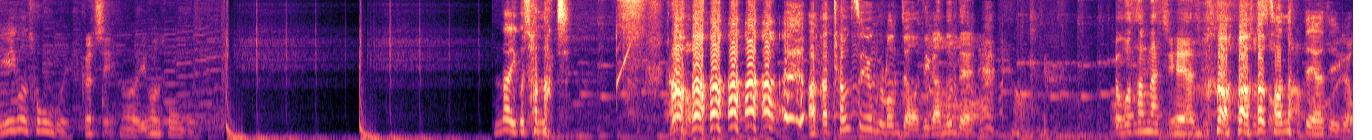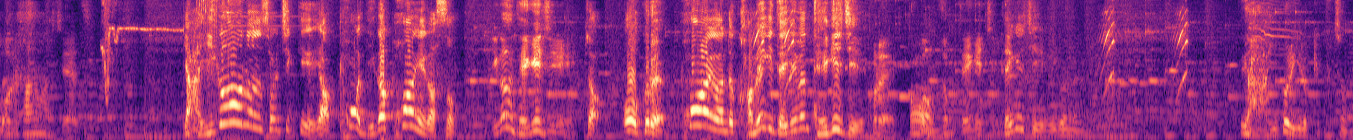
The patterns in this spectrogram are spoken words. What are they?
이거 이건 소금구이. 그렇지. 어 이건 소금구이. 나 이거 산낙지. 아까 탕수육 론자 어디 갔는데? 어. 요거 산낙지 해야지. 어쩔 수 없다. 산낙지 해야지, 어, 이거는. 요거는 산낙지 해야지. 야 이거는 솔직히 야 포, 네가 포항에 갔어. 이거는 대게지. 자, 어 그래 포항에 갔는데 과메기 대게면 대게지. 그래. 어. 무조건 대게지. 대게지 이거는. 야 이걸 이렇게 붙였네.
